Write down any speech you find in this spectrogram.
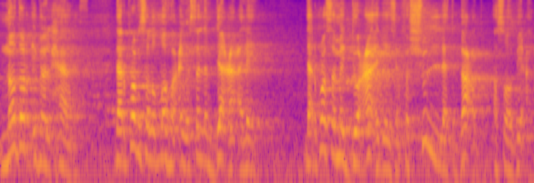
Nadr ibn al-Harith, that the Prophet sallallahu alaihi wasallam da'a alayh, that the Prophet made dua against him. فَشُلَّتْ بَعْض أَصَابِعَهُ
